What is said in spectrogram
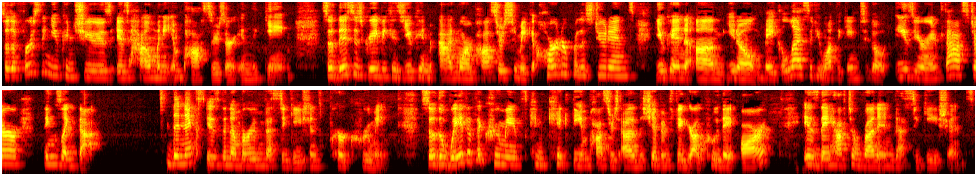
So the first thing you can choose is how many imposters are in the game. So this is great because you can add more imposters to make it harder for the students. You can, um, you know, make less if you want the game to go easier and faster, things like that. The next is the number of investigations per crewmate. So the way that the crewmates can kick the imposters out of the ship and figure out who they are is they have to run investigations.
